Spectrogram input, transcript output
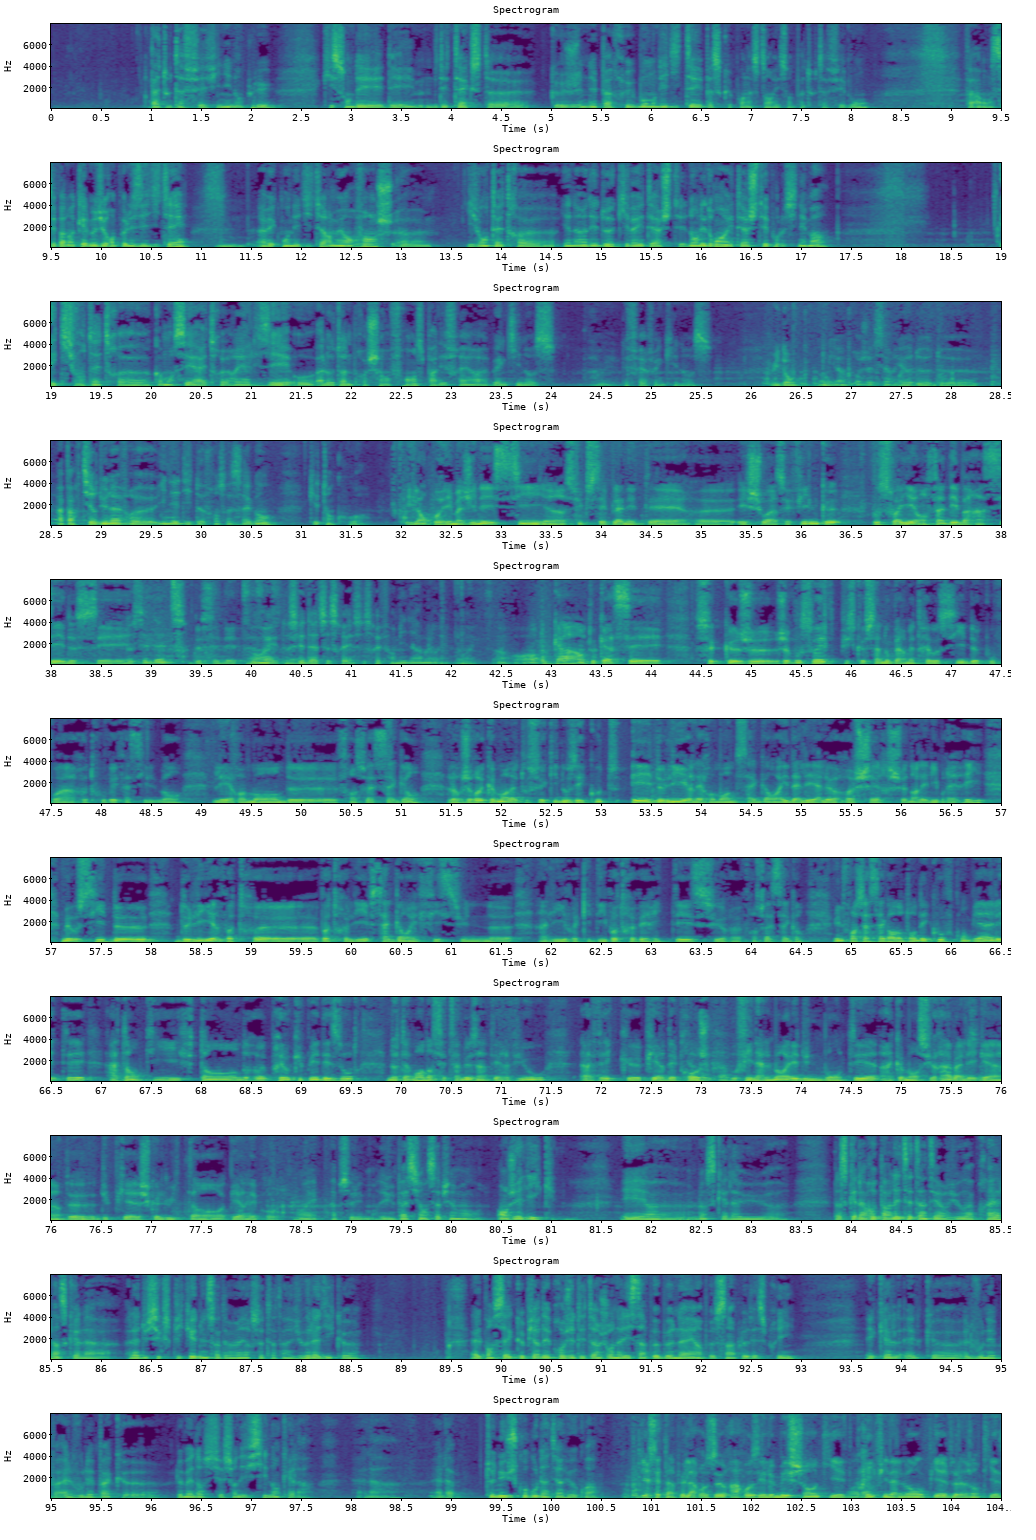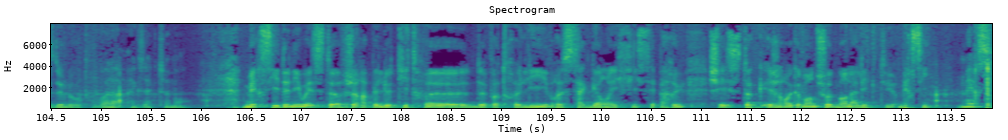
pas tout à fait finie non plus, qui sont des, des, des textes euh, que je n'ai pas cru bon d'éditer parce que pour l'instant ils sont pas tout à fait bons. Enfin, on ne sait pas dans quelle mesure on peut les éditer mm. avec mon éditeur, mais en revanche, euh, ils vont être. Euh, il y en a un des deux qui va être acheté, dont les droits ont été achetés pour le cinéma et qui vont être euh, commencer à être réalisés au, à l'automne prochain en France par les frères Benkinos. Ah oui. Les frères Benkinos. Oui, donc, il y a un projet sérieux de, de à partir d'une œuvre inédite de François Sagan qui est en cours. Et là, on pourrait imaginer, si un succès planétaire euh, échoue à ce film, que vous soyez enfin débarrassé de ces, de ces dettes. De ces dettes. Oui, de ces dettes, ce serait, ce serait formidable. En tout cas, en tout cas, c'est ce que je, je, vous souhaite, puisque ça nous permettrait aussi de pouvoir retrouver facilement les romans de François Sagan. Alors, je recommande à tous ceux qui nous écoutent et de lire les romans de Sagan et d'aller à leur recherche dans les librairies, mais aussi de, de lire votre, votre livre, Sagan et Fils, une, un livre qui dit Votre vérité sur euh, François Sagan. Une François Sagan dont on découvre combien elle était attentive, tendre, préoccupée des autres, notamment dans cette fameuse interview avec euh, Pierre Desproges, où finalement elle est d'une bonté incommensurable à l'égard du piège que lui tend Pierre Desproges. Oui, absolument. Une patience absolument angélique. Et euh, lorsqu'elle a eu, lorsqu'elle a reparlé de cette interview après, lorsqu'elle a, elle a dû s'expliquer d'une certaine manière cette interview, elle a dit que elle pensait que Pierre Desproges était un journaliste un peu benet, un peu simple d'esprit, et qu'elle elle, elle voulait pas, elle voulait pas que le mettre dans une situation difficile, donc elle a, elle a, elle a tenu jusqu'au bout de l'interview, quoi. On peut dire c'est un peu l'arroseur arrosé le méchant qui est pris finalement au piège de la gentillesse de l'autre. Voilà, exactement. Merci Denis Westhoff. Je rappelle le titre de votre livre, Sagan et Fils, c'est paru chez Stock et j'en recommande chaudement la lecture. Merci. Merci.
